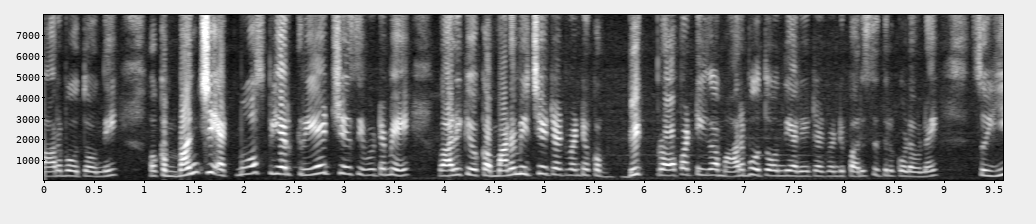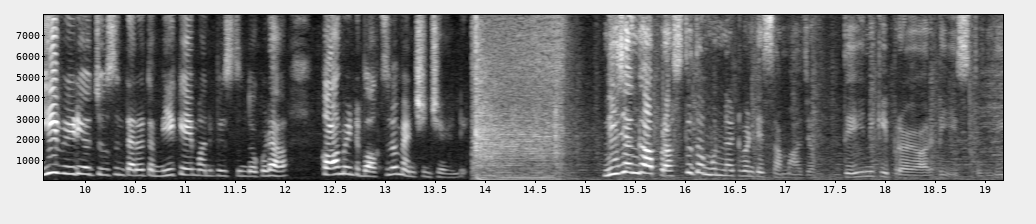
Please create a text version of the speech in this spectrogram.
మారబోతోంది. ఒక మంచి అట్మాస్ఫియర్ క్రియేట్ చేసి ఇవ్వటమే వాళ్ళకి ఒక మనం ఇచ్చేటటువంటి ఒక బిగ్ ప్రాపర్టీగా మారబోతోంది అనేటటువంటి పరిస్థితులు కూడా ఉన్నాయి. సో ఈ వీడియో చూసిన తర్వాత మీకేమనిపిస్తుందో కూడా కామెంట్ బాక్స్లో మెన్షన్ చేయండి. నిజంగా ప్రస్తుతం ఉన్నటువంటి సమాజం దేనికి ప్రయారిటీ ఇస్తుంది?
